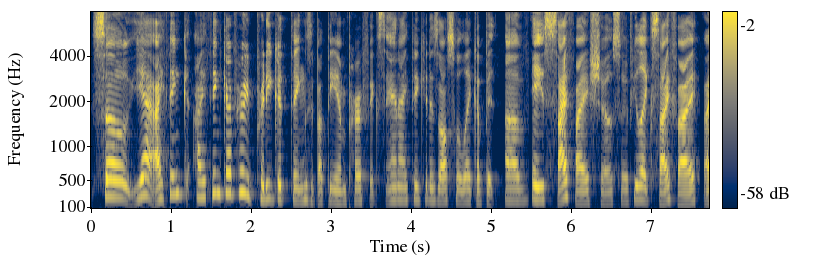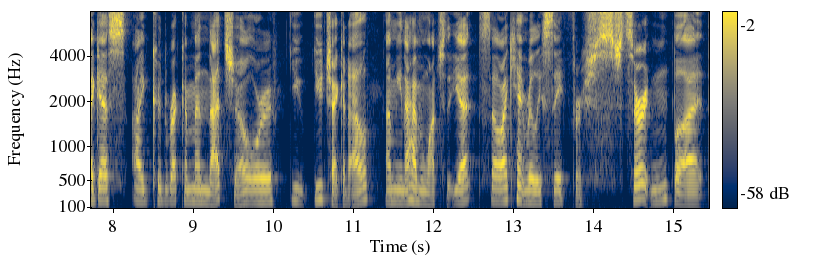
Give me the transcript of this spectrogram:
so yeah i think i think i've heard pretty good things about the imperfects and i think it is also like a bit of a sci-fi show. So if you like sci-fi i guess i could recommend that show or you you check it out. I mean i haven't watched it yet so i can't really say for certain but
